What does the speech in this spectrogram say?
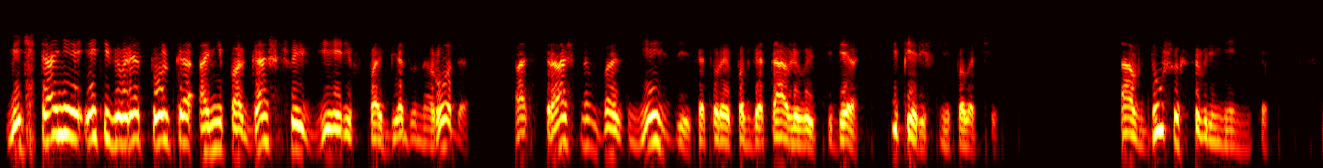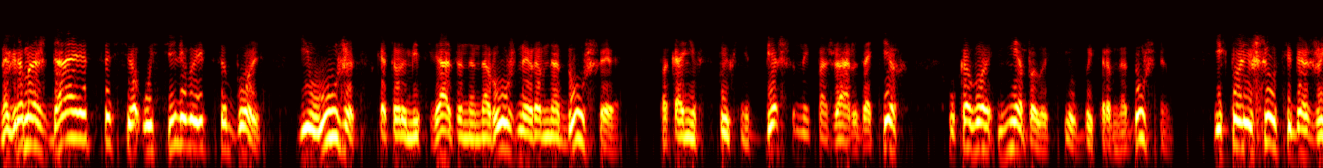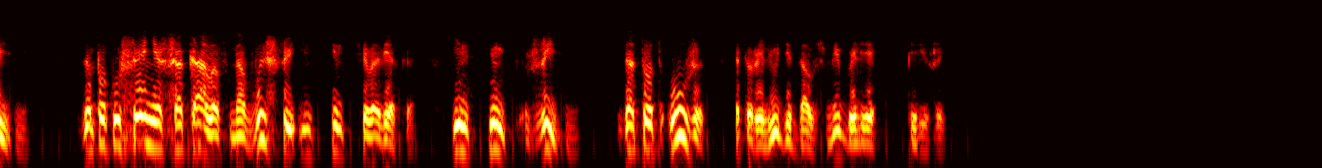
Мечтания эти говорят только о непогасшей вере в победу народа, о страшном возмездии, которое подготавливают себе теперешние палачи. А в душах современников нагромождается все, усиливается боль и ужас, с которыми связано наружное равнодушие, пока не вспыхнет бешеный пожар за тех, у кого не было сил быть равнодушным и кто лишил себя жизни – за покушение шакалов на высший инстинкт человека, инстинкт жизни, за тот ужас, который люди должны были пережить.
